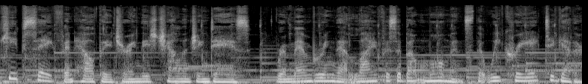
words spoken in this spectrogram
Keep safe and healthy during these challenging days, remembering that life is about moments that we create together.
